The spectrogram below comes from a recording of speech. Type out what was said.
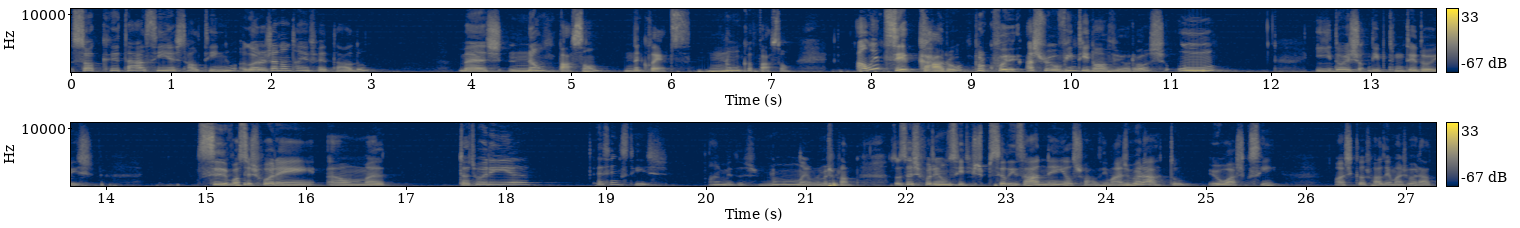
Só que está assim este altinho, agora já não está infectado, mas não passam na Clets. Nunca passam. Além de ser caro, porque foi, acho eu, 29 euros, um e dois, tipo 32. Se vocês forem a uma tatuaria, é assim que se diz? Ai meu Deus, não me lembro, mas pronto. Se vocês forem a um sítio especializado, né, eles fazem mais barato. Eu acho que sim. Acho que eles fazem mais barato.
